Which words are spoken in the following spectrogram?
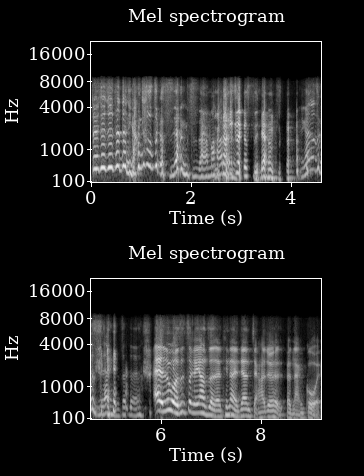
对对对对对，你刚刚就是这个死样子啊！妈的，这个死样子。你刚刚就这个死样子，真的。哎、欸，如果是这个样子的人，听到你这样讲，他就会很很难过哎。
